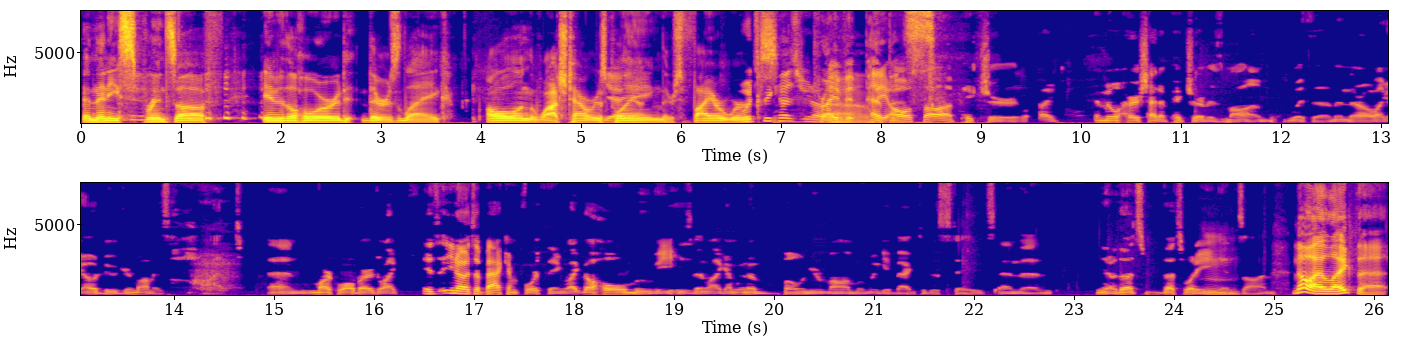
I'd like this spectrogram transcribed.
And then he sprints off into the horde. There's like all along the watchtowers Yeah, yeah. playing. There's fireworks. it's because you know Private Um, they all saw a picture. Like Emile Hirsch had a picture of his mom with him, and they're all like, "Oh, dude, your mom is hot." And Mark Wahlberg, like, it's you know, it's a back and forth thing. Like the whole movie, he's been like, "I'm gonna bone your mom when we get back to the states," and then. You know that's that's what he Mm. ends on. no, I like that.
